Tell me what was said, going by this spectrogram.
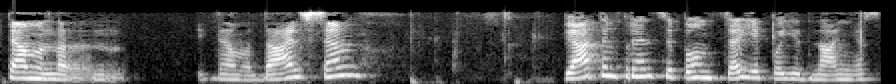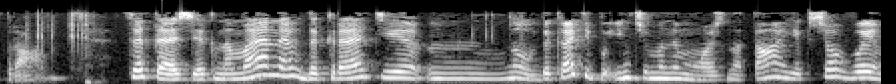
Йдемо, йдемо далі. П'ятим принципом це є поєднання справ. Це теж, як на мене, в декреті, ну, в декреті по-іншому не можна. Та? Якщо ви е,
